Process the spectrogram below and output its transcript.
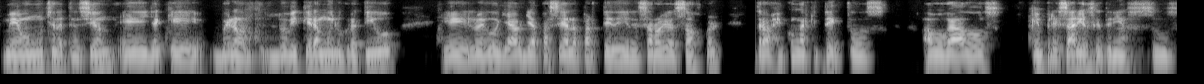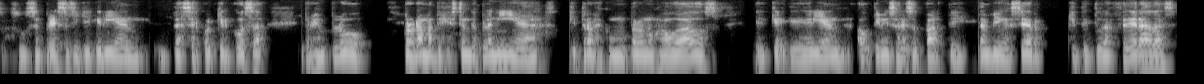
Me llamó mucho la atención, eh, ya que, bueno, lo vi que era muy lucrativo. Eh, luego ya, ya pasé a la parte de desarrollo de software. Trabajé con arquitectos, abogados, empresarios que tenían sus, sus empresas y que querían hacer cualquier cosa. Por ejemplo, programas de gestión de planillas, que trabajé con, para unos abogados eh, que, que, querían optimizar esa parte, también hacer arquitecturas federadas.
